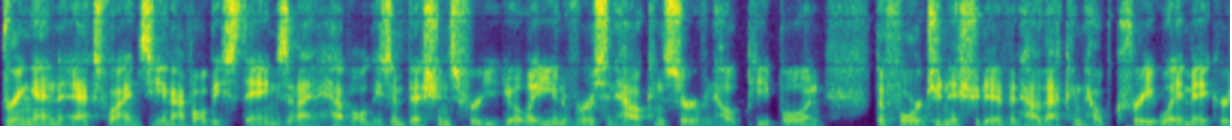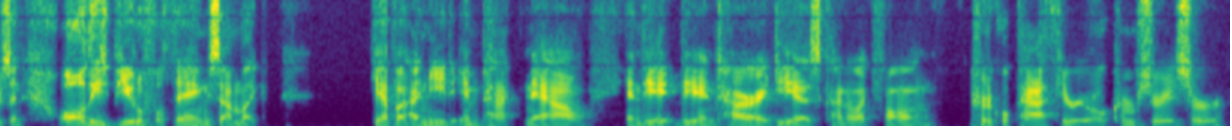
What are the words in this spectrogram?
bring in X, Y, and Z and I have all these things and I have all these ambitions for ULA Universe and how it can serve and help people and the Forge Initiative and how that can help create waymakers and all these beautiful things. I'm like, yeah, but I need impact now. And the the entire idea is kind of like following critical path theory or Occam's razor,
